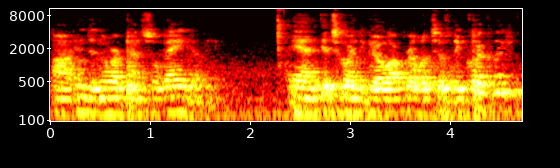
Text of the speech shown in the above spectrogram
uh, in Donora, Pennsylvania. And it's going to go up relatively quickly.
